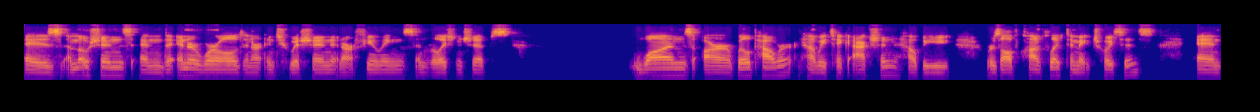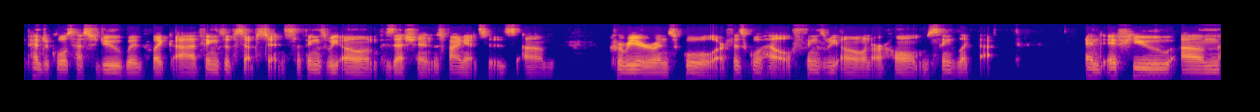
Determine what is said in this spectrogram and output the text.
is emotions and the inner world and our intuition and our feelings and relationships. Wands are willpower and how we take action, how we resolve conflict and make choices. And Pentacles has to do with like uh, things of substance, so things we own, possessions, finances, um, career and school, our physical health, things we own, our homes, things like that. And if you um,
